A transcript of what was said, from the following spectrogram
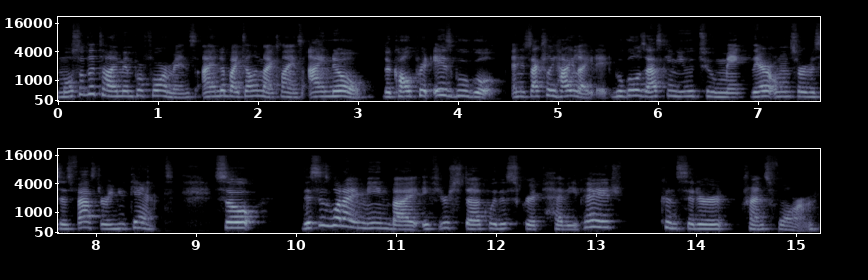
most of the time in performance, I end up by telling my clients, I know the culprit is Google and it's actually highlighted. Google is asking you to make their own services faster and you can't. So, this is what I mean by if you're stuck with a script heavy page, consider transform.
